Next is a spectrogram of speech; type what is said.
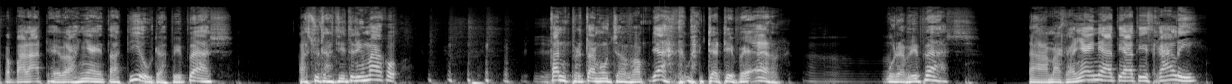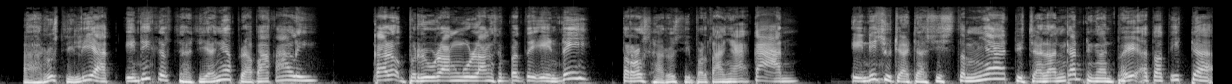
kepala daerahnya yang tadi ya udah bebas. Ah, sudah diterima kok. kan bertanggung jawabnya kepada DPR. Udah bebas. Nah makanya ini hati-hati sekali. Harus dilihat ini kejadiannya berapa kali. Kalau berulang-ulang seperti ini terus harus dipertanyakan. Ini sudah ada sistemnya dijalankan dengan baik atau tidak.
